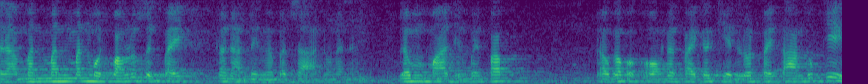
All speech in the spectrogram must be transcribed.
นะมันมันมันหมดความรู้สึกไปขนาดหนึ่งประสาทตรงนั้นนะแล้วมาถึงไปปั๊บเราก็ประคองท่านไปก็เข็นรถไปตามทุกที่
